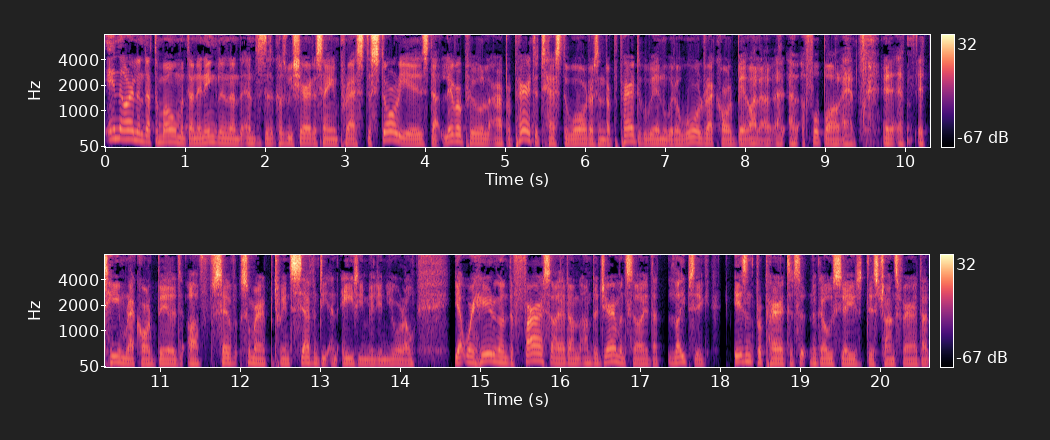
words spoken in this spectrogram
in Ireland at the moment and in England, and, and because we share the same press, the story is that Liverpool are prepared to test the waters and they're prepared to go in with a world record bid, well, a, a, a football, a, a, team record bid of somewhere between 70 and 80 million euro. Yet we're hearing on the far side, on, on the German side, that Leipzig isn't prepared to negotiate this transfer, that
